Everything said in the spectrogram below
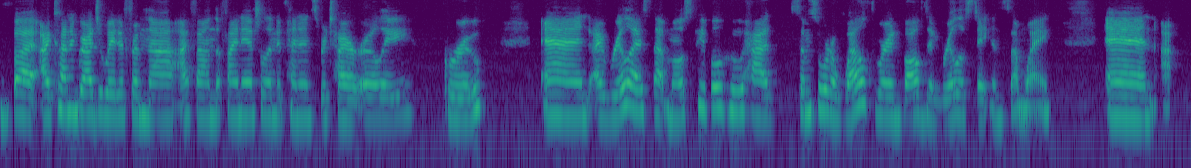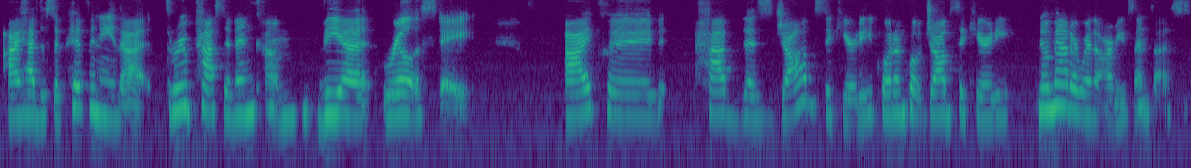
but I kind of graduated from that. I found the Financial Independence Retire Early group. And I realized that most people who had some sort of wealth were involved in real estate in some way. And I, had this epiphany that through passive income via real estate, I could have this job security, quote unquote job security, no matter where the Army sends us.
